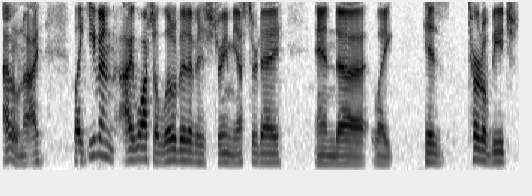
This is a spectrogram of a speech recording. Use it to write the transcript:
I don't know. I like even I watched a little bit of his stream yesterday and uh like his Turtle Beach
